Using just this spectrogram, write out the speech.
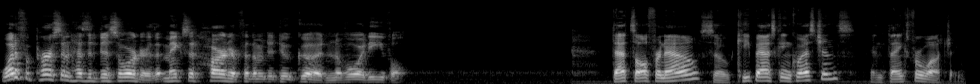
what if a person has a disorder that makes it harder for them to do good and avoid evil? That's all for now, so keep asking questions, and thanks for watching.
